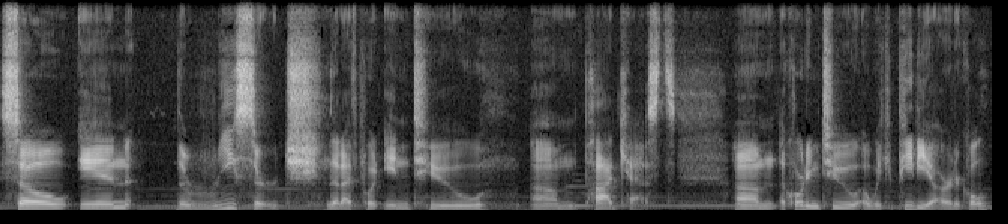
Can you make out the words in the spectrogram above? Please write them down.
So, in the research that I've put into um, podcasts, um, according to a Wikipedia article,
